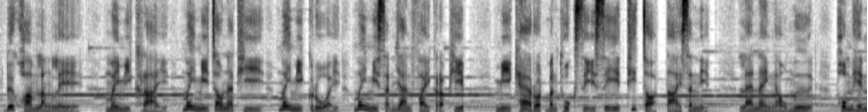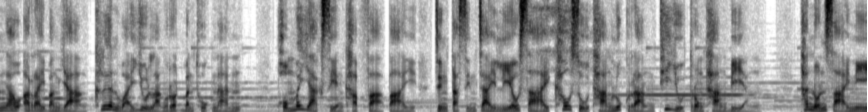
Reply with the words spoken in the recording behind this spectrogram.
กด้วยความลังเล ไม่มีใคร ไม่มีเจ้าหน้าที่ ไม่มีกรวย ไม่มีสัญญาณไฟกระพริบ มีแค่รถบรรทุกสีซีดที่จอดตายสนิท และในเงามืด ผมเห็นเงาอะไรบางอย่าง เคลื่อนไหวอยู่หลังรถบรรทุกนั้น ผมไม่อยากเสี่ยงขับฝ่าไป จึงตัดสินใจเลี้ยวซ้ายเข้าสู่ทางลูกรังที่อยู่ตรงทางเบี่ยง ถนนสายนี้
